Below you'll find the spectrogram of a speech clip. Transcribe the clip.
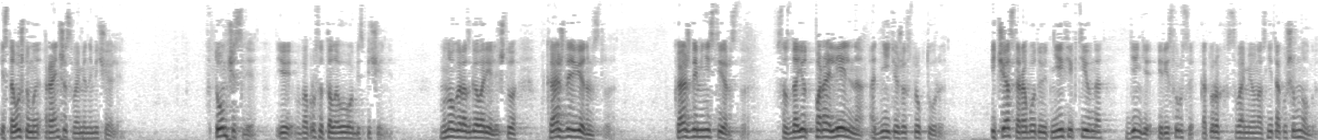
Из того, что мы раньше с вами намечали – в том числе и вопросы толового обеспечения. Много раз говорили, что каждое ведомство, каждое министерство создает параллельно одни и те же структуры. И часто работают неэффективно деньги и ресурсы, которых с вами у нас не так уж и много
